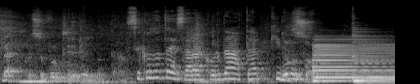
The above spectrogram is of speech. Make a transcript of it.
Beh, a questo punto io allontano. Secondo te sarà accordata? Chi lo lo so.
